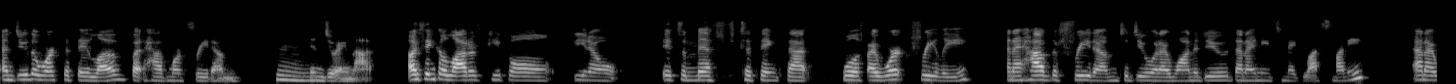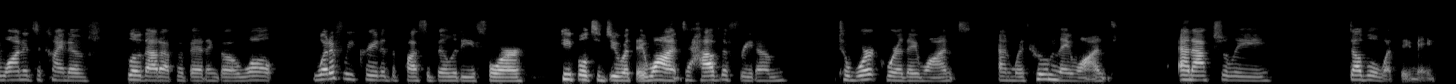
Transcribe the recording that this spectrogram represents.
and do the work that they love, but have more freedom hmm. in doing that. I think a lot of people you know it's a myth to think that well if i work freely and i have the freedom to do what i want to do then i need to make less money and i wanted to kind of blow that up a bit and go well what if we created the possibility for people to do what they want to have the freedom to work where they want and with whom they want and actually double what they make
